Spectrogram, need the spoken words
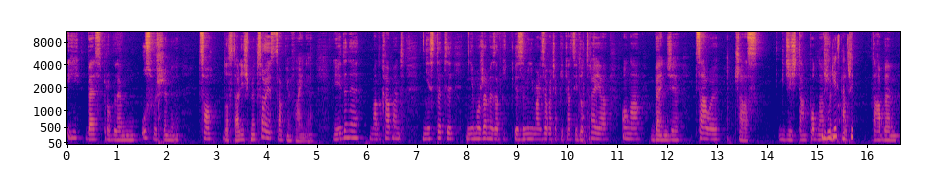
i bez problemu usłyszymy, co dostaliśmy, co jest całkiem fajne. Jedyny mankament, niestety nie możemy zminimalizować aplikacji do Treya, ona będzie cały czas gdzieś tam pod naszym 23. tabem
